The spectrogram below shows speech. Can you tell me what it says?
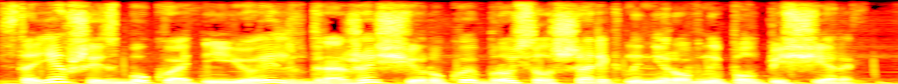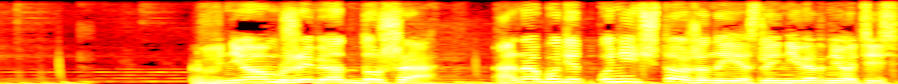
Стоявший сбоку от нее эльф дрожащей рукой бросил шарик на неровный пол пещеры — в нем живет душа. Она будет уничтожена, если не вернетесь».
